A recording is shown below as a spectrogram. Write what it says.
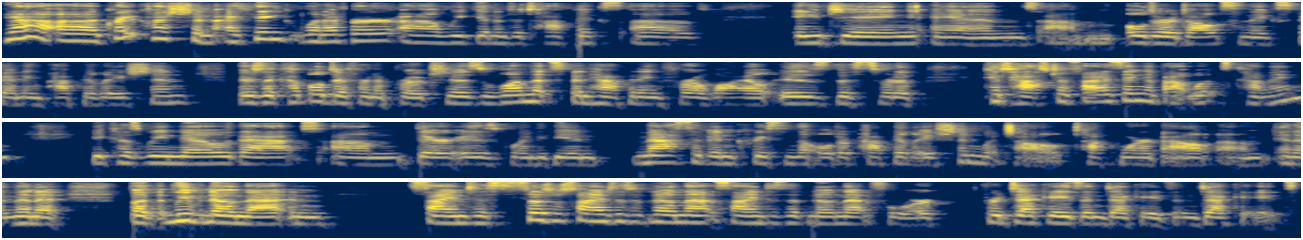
Yeah, uh, great question. I think whenever uh, we get into topics of aging and um, older adults and the expanding population, there's a couple different approaches. One that's been happening for a while is this sort of catastrophizing about what's coming, because we know that um, there is going to be a massive increase in the older population, which I'll talk more about um, in a minute. But we've known that and scientists social scientists have known that scientists have known that for for decades and decades and decades.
